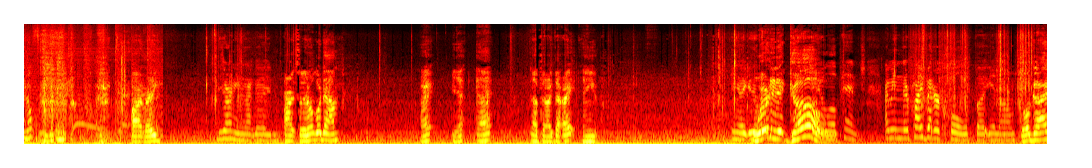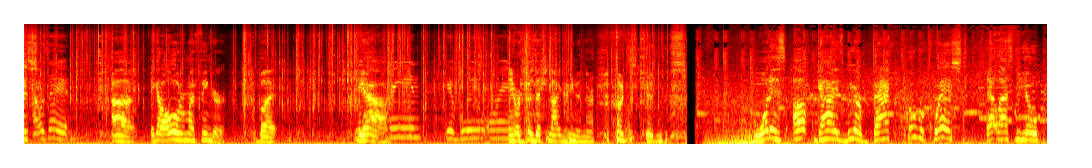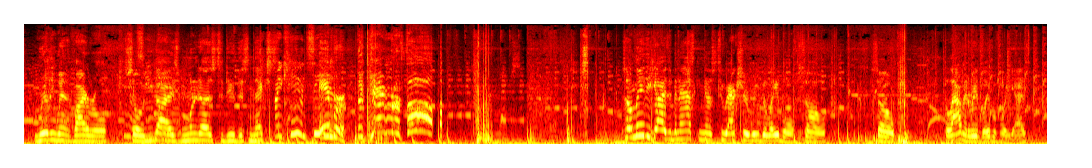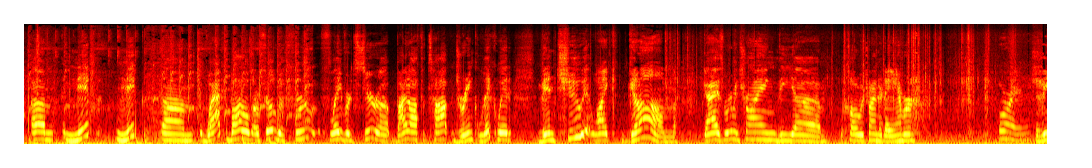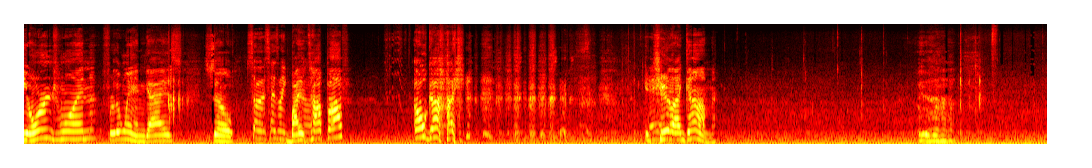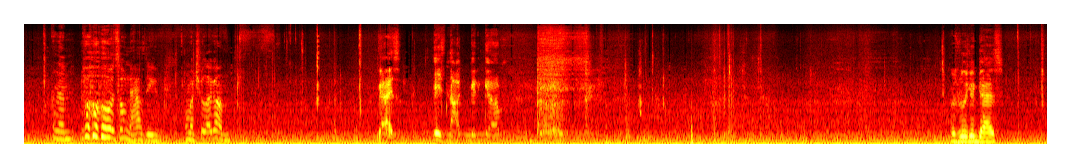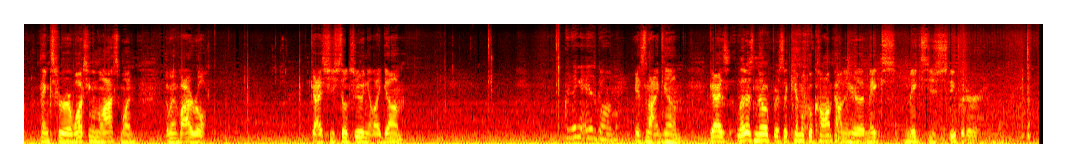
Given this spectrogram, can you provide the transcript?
Nope. All right, ready? These aren't even that good. All right, so they don't go down. All right, yeah, yeah, nothing like that, right? And you, You know, like, where did it go? a little pinch. I mean, they're probably better cold, but you know, Well, guys, that was it. uh, it got all over my finger, but We yeah. have green. We have blue, orange. Amber, there's actually not green in there. I'm just kidding. What is up, guys? We are back per request. That last video really went viral, so you guys wanted us to do this next. But you can't even see it. Amber, the camera fall! So many of you guys have been asking us to actually read the label, so so allow me to read the label for you guys. Um, Nick Nick um, wax bottles are filled with fruit flavored syrup. Bite off the top, drink liquid, then chew it like gum. Guys, we're gonna be trying the um, what color are we trying today, Amber? Orange. The orange one for the win, guys. So So it says like. You the know, top off? Oh gosh! it like gum. And then, oh, it's so nasty. I'm gonna chew like gum. Guys, it's not good gum. Was really good, guys. Thanks for watching the last one. It went viral. Guys, she's still chewing it like gum. I think it is gum. It's not gum. Guys, let us know if there's a chemical compound in here that makes makes you stupider.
